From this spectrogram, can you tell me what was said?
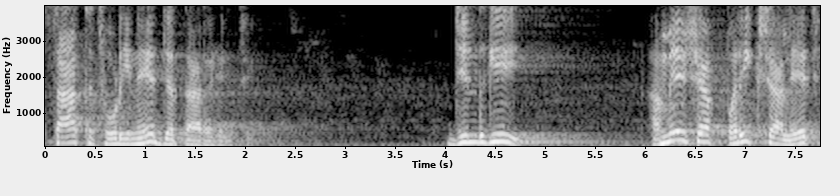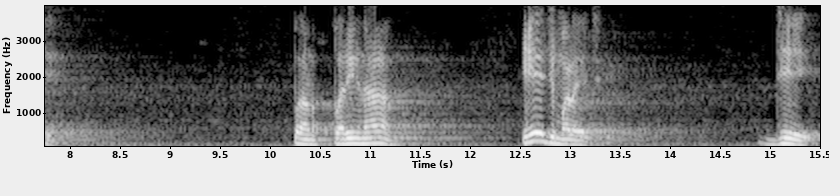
સાથ છોડીને જતા રહે છે. જિંદગી હંમેશા પરીક્ષા લે છે, પણ પરિણામ એ જ મળે છે, જે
